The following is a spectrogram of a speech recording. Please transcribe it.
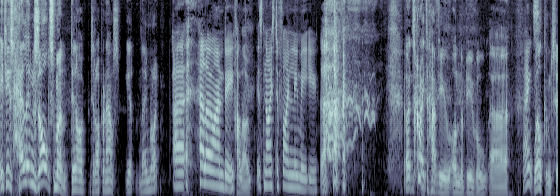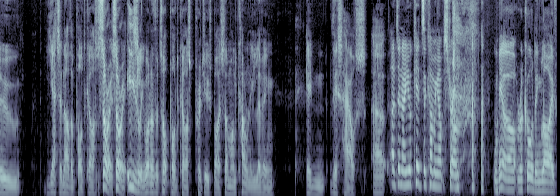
It is Helen Zaltzman. Did I, did I pronounce your name right? Uh, hello, Andy. Hello. It's nice to finally meet you. Uh, It's great to have you on the Bugle. Uh, Thanks. Welcome to yet another podcast. Sorry, sorry, easily one of the top podcasts produced by someone currently living in this house. Uh, I don't know. Your kids are coming up strong. we are recording live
